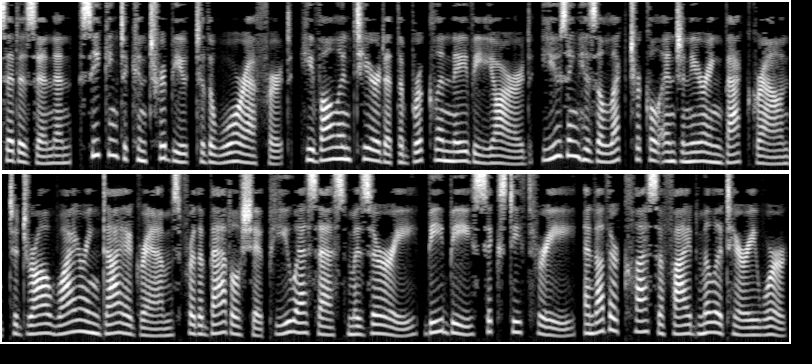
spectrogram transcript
citizen and, seeking to contribute to the war effort, he volunteered at the Brooklyn Navy Yard, using his electrical engineering background to draw wiring diagrams for the battleship USS Missouri BB-63, and other classified military work.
